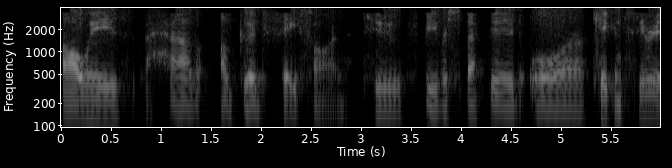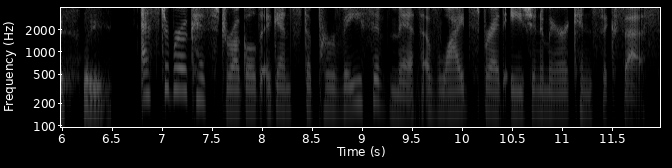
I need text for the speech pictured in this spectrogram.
always have a good face on to be respected or taken seriously. Estabrook has struggled against the pervasive myth of widespread Asian American success,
